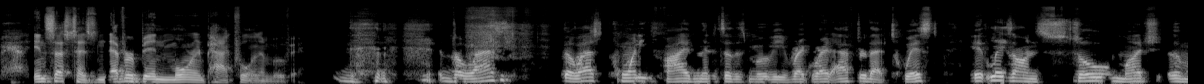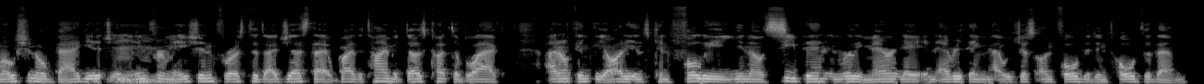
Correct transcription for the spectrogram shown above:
Man, incest has never been more impactful in a movie. the last the last 25 minutes of this movie like right after that twist it lays on so much emotional baggage and Mhm. information for us to digest that by the time it does cut to black i don't think the audience can fully you know seep in and really marinate in everything that was just unfolded and told to them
